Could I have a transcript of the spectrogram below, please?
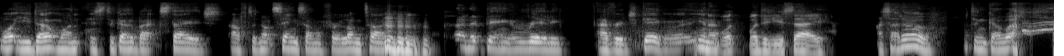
what you don't want is to go backstage after not seeing someone for a long time and it being a really average gig, you know. What What did you say? I said, oh, didn't go well.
